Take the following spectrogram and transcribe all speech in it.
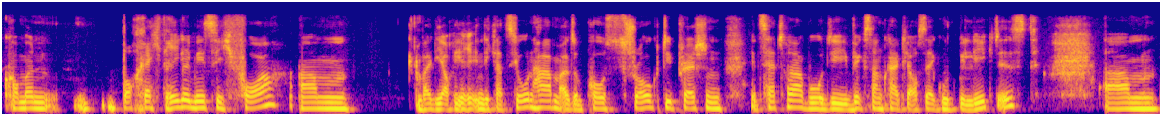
kommen doch recht regelmäßig vor. Ähm, weil die auch ihre Indikation haben, also Post-Stroke Depression etc., wo die Wirksamkeit ja auch sehr gut belegt ist. Ähm,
